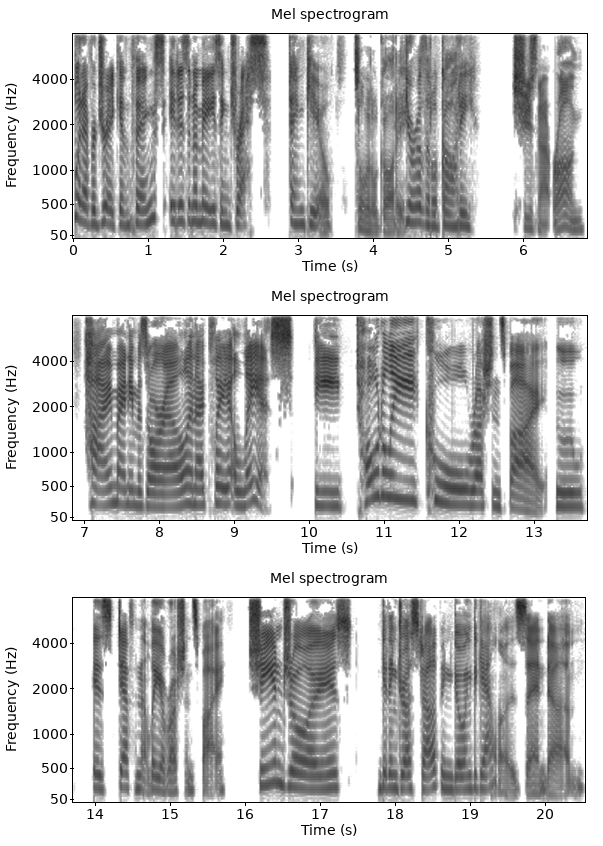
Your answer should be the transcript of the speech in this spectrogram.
whatever Draken thinks, it is an amazing dress. Thank you. It's a little gaudy. You're a little gaudy. She's not wrong. Hi, my name is RL, and I play Elias, the totally cool Russian spy who is definitely a Russian spy. She enjoys getting dressed up and going to galas, and um,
